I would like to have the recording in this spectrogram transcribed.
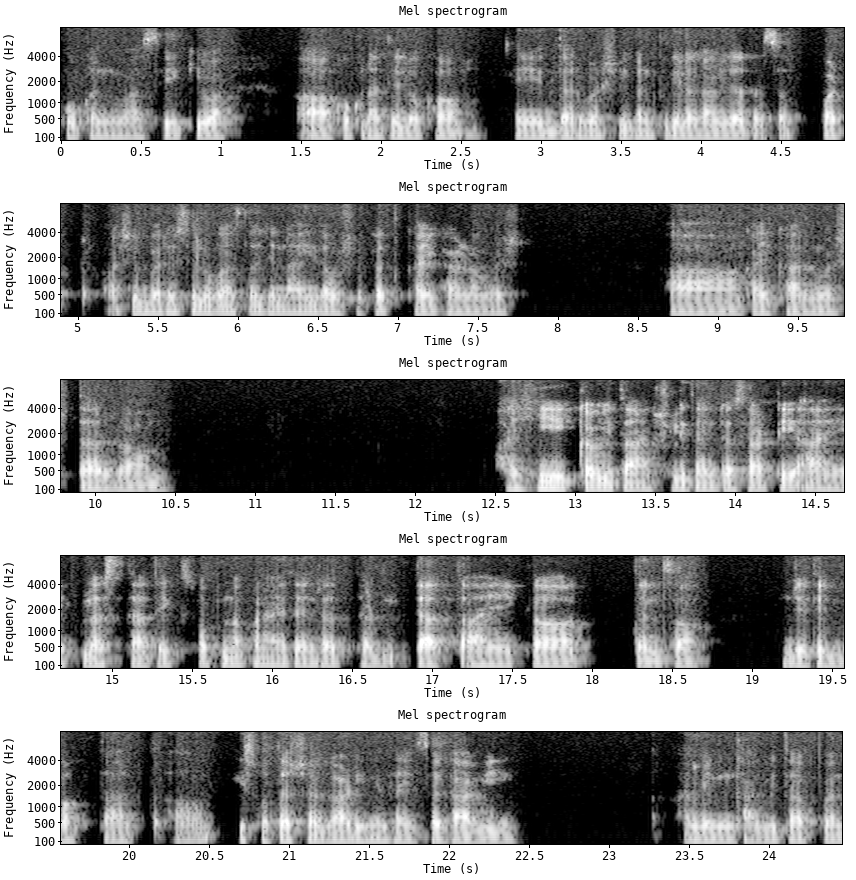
कोकणवासी किंवा अ, कोकणातले लोक हे दरवर्षी गणपतीला गावी जात असतात. बट असे बरेचसे लोक असतात जे नाही जाऊ शकत काही कारणावश. अ, काही कारणवश तर अ, ही एक कविता ॲक्चुअली त्यांच्यासाठी आहे. प्लस त्यात एक स्वप्न पण आहे त्यांच्यात त्यात आहे एक अ, त्यांचं जे ते बघतात अ, की स्वतःच्या गाडीने जायचं गावी. आय मीन गावी तर आपण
